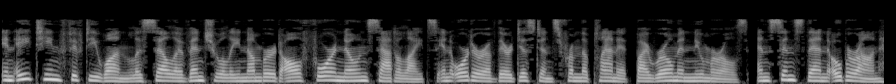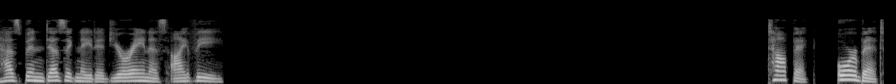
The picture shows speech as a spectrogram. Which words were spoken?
In 1851 Lassell eventually numbered all four known satellites in order of their distance from the planet by Roman numerals, and since then Oberon has been designated Uranus IV. Orbit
